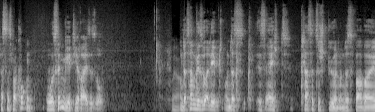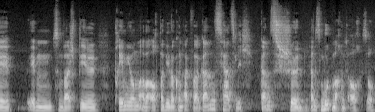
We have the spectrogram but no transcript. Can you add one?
lass uns mal gucken, wo es hingeht, die Reise so. Ja. Und das haben wir so erlebt. Und das ist echt klasse zu spüren. Und das war bei eben zum Beispiel Premium, aber auch bei Viva Con Aqua. Ganz herzlich, ganz schön, ganz mutmachend auch so.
